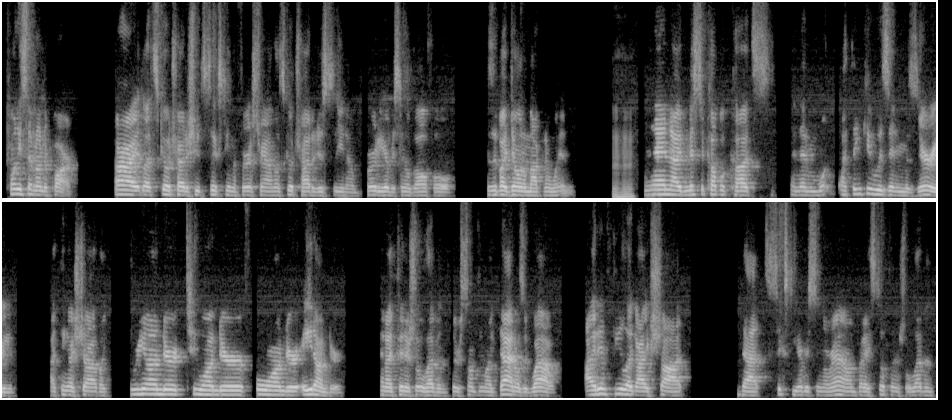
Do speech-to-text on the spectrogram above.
27 under par. All right, let's go try to shoot 60 in the first round. Let's go try to just you know birdie every single golf hole because if I don't, I'm not going to win. Mm-hmm. And then I'd missed a couple cuts, and then what, I think it was in Missouri. I think I shot like three under, two under, four under, eight under, and I finished 11th or something like that. And I was like, wow, I didn't feel like I shot that 60 every single round, but I still finished 11th.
